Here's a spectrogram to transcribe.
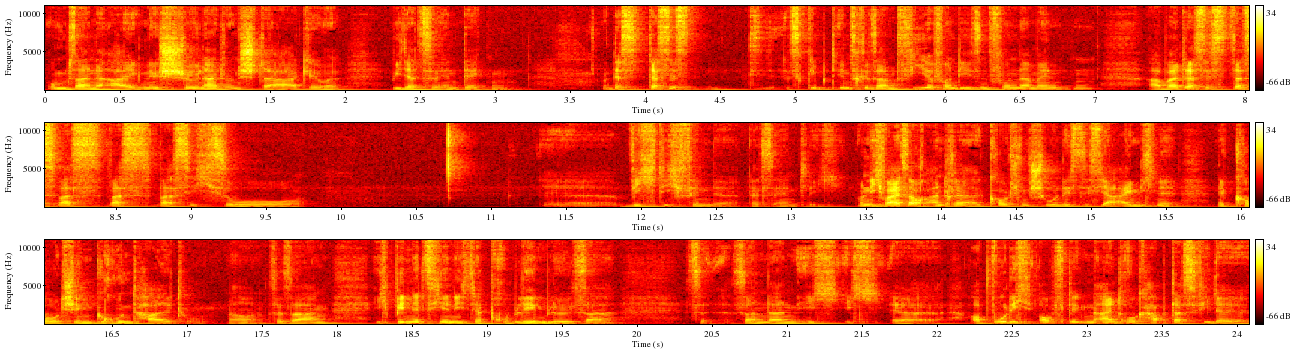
um seine eigene Schönheit und Stärke wieder zu entdecken. Und das, das ist, es gibt insgesamt vier von diesen Fundamenten, aber das ist das, was, was, was ich so wichtig finde letztendlich. Und ich weiß auch, andere Coaching-Schulen ist es ja eigentlich eine, eine Coaching-Grundhaltung, ne? zu sagen, ich bin jetzt hier nicht der Problemlöser, sondern ich, ich äh, obwohl ich oft den Eindruck habe, dass viele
